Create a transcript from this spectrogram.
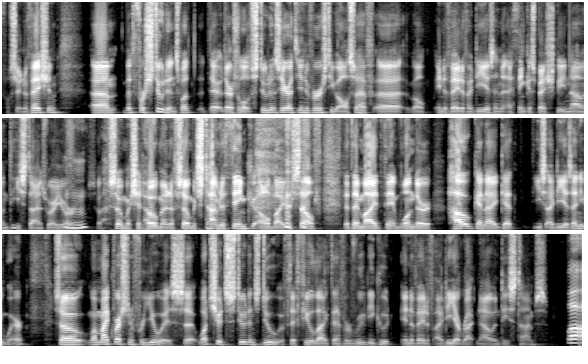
foster innovation. Um, but for students, what there, there's a lot of students here at the university who also have uh, well innovative ideas, and I think especially now in these times where you're mm-hmm. so, so, much at home and have so much time to think all by yourself, that they might th- wonder how can I get these ideas anywhere. So well, my question for you is, uh, what should students do if they feel like they have a really good innovative idea right now in these times? Well,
